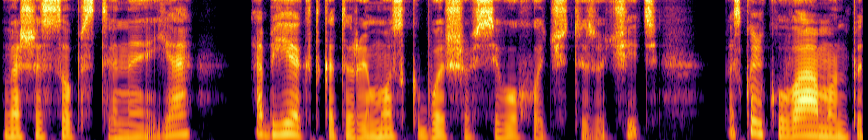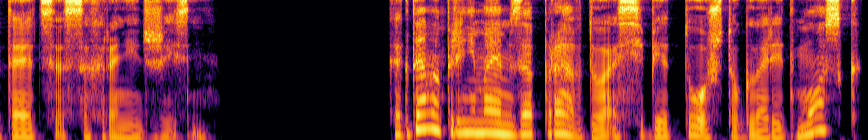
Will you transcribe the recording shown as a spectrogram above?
Ваше собственное «я» — объект, который мозг больше всего хочет изучить, поскольку вам он пытается сохранить жизнь. Когда мы принимаем за правду о себе то, что говорит мозг,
